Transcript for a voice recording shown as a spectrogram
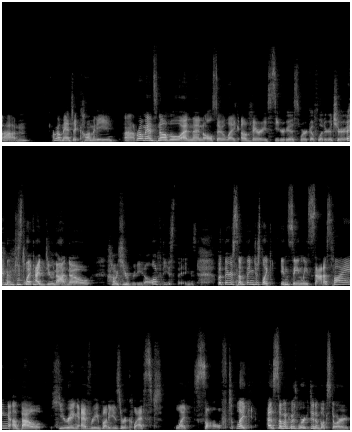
um romantic comedy uh romance novel and then also like a very serious work of literature and I'm just like I do not know how you read all of these things. But there's something just like insanely satisfying about hearing everybody's request like solved. Like as someone who has worked in a bookstore,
